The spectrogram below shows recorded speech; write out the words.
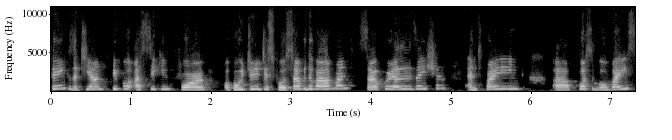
thing that young people are seeking for opportunities for self-development, self-realization, and finding uh, possible ways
